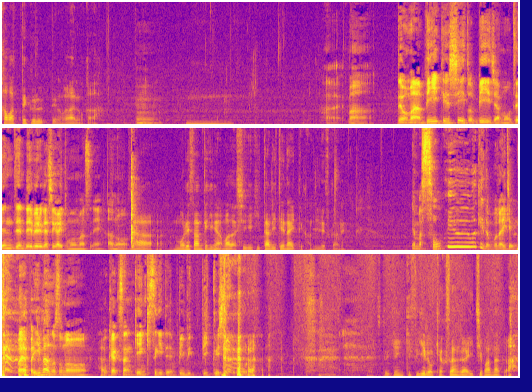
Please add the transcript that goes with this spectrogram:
変わってくるっていうのがあるのか。うん。うん。はい。まあでもまあ B2C と B じゃもう全然レベルが違いと思いますね。あのじゃあ森さん的にはまだ刺激足りてないって感じですかね。いやまあそういうわけでもないけどね、まあ、やっぱ今のその はい。お客さん元気すぎてびびびっくりしてるけど俺。ちょっと元気すぎるお客さんが一番なんか。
